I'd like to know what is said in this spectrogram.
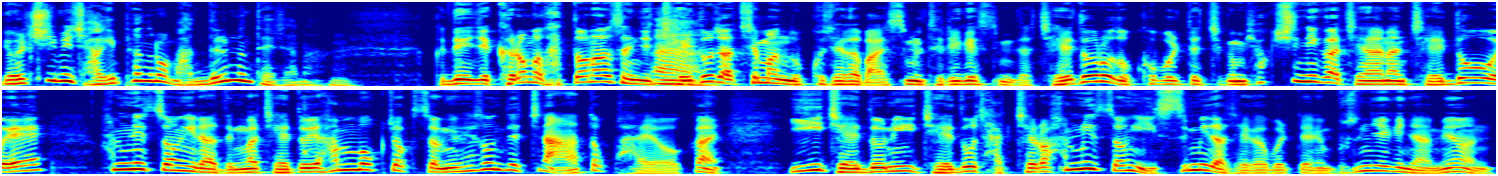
열심히 자기 편으로 만들면 되잖아. 음. 근데 이제 그런 거 다 떠나서 이제 네. 제도 자체만 놓고 제가 말씀을 드리겠습니다. 제도로 놓고 볼 때 지금 혁신위가 제안한 제도의 합리성이라든가 제도의 한목적성이 훼손되지는 않았다고 봐요. 그러니까 이 제도는 이 제도 자체로 합리성이 있습니다. 제가 볼 때는 무슨 얘기냐면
